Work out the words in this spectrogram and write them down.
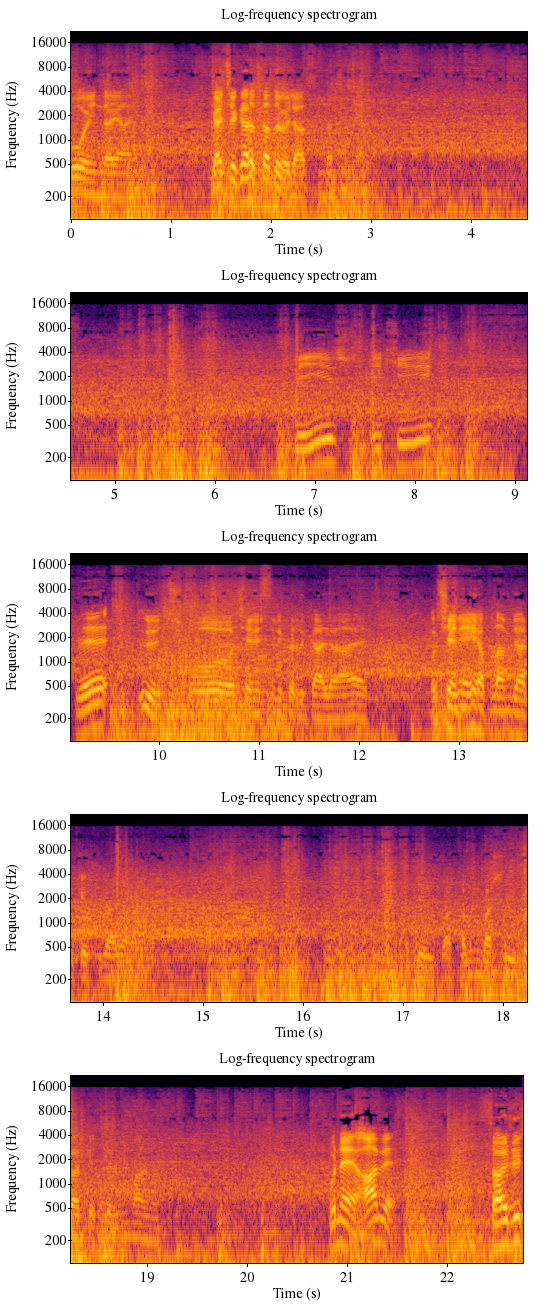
Bu oyunda yani. Gerçek hayatta da öyle aslında. Bir, iki ve üç. Oo çenesini kırdık galiba evet. O çeneye yapılan bir hareketti galiba. Okey bakalım başka bir hareketlerim var mı? Bu ne abi? Sadece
